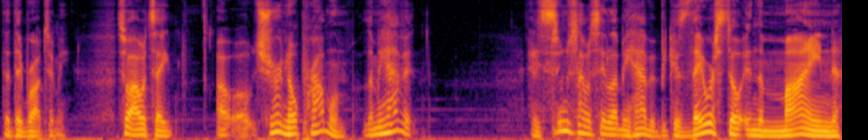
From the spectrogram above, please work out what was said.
that they brought to me. So I would say, oh, oh, sure, no problem. Let me have it. And as soon as I would say, let me have it, because they were still in the mine,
